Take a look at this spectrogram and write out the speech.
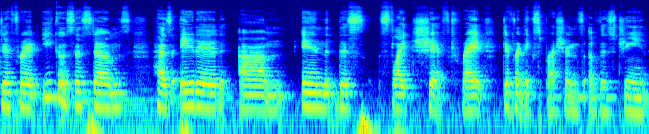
different ecosystems has aided um, in this slight shift, right? Different expressions of this gene.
